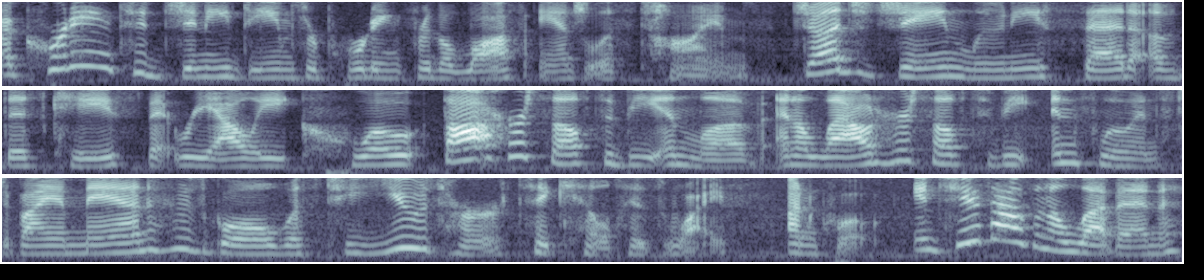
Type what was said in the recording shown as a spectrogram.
According to Jenny Deam's reporting for the Los Angeles Times, Judge Jane Looney said of this case that Reali, quote, thought herself to be in love and allowed herself to be influenced by a man whose goal was to use her to kill his wife. Unquote. In 2011,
